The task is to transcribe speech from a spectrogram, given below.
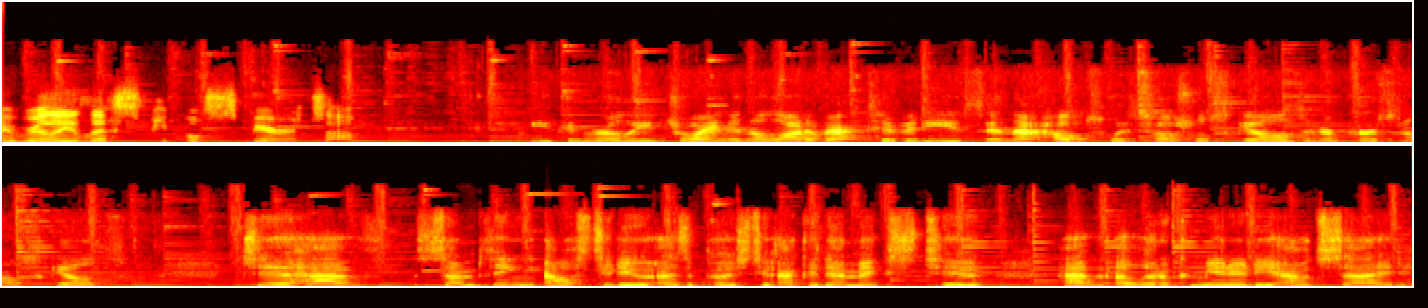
it really lifts people's spirits up. You can really join in a lot of activities, and that helps with social skills, and interpersonal skills to have something else to do as opposed to academics, to have a little community outside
